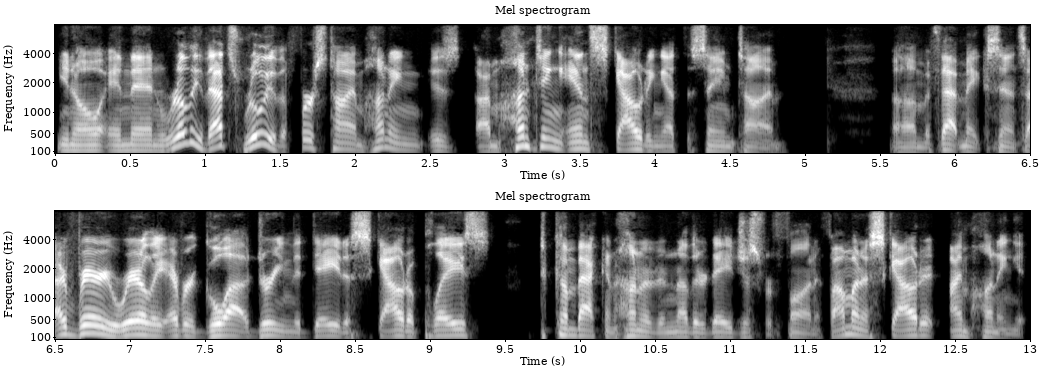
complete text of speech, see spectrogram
You know, and then really that's really the first time hunting is I'm hunting and scouting at the same time. Um, if that makes sense. I very rarely ever go out during the day to scout a place to come back and hunt it another day just for fun. If I'm going to scout it, I'm hunting it.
